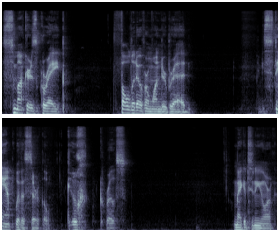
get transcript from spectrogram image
Smucker's grape, folded over Wonder Bread, maybe stamped with a circle. Ugh, gross. Make it to New York.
